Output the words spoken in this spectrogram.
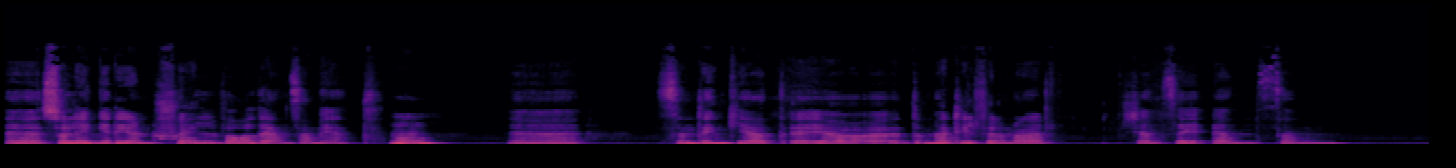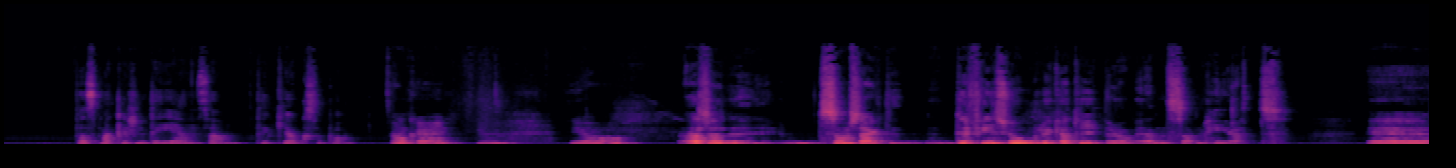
eh, Så länge det är en självvald ensamhet. Mm. Eh, Sen tänker jag att eh, jag, de här tillfällena man har känt sig ensam fast man kanske inte är ensam, tänker jag också på. Okej. Mm. Ja, alltså som sagt, det finns ju olika typer av ensamhet. Eh,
